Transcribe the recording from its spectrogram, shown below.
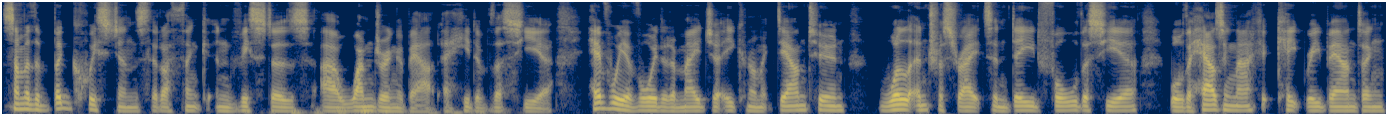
some of the big questions that I think investors are wondering about ahead of this year. Have we avoided a major economic downturn? Will interest rates indeed fall this year? Will the housing market keep rebounding?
